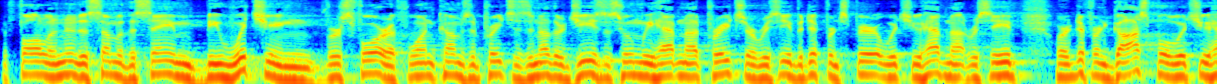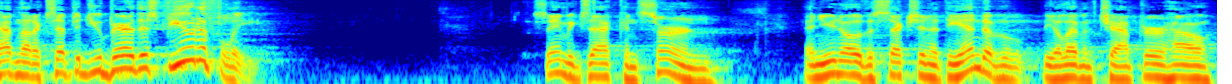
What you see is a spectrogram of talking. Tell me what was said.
have fallen into some of the same bewitching, verse 4, if one comes and preaches another Jesus whom we have not preached, or receive a different spirit which you have not received, or a different gospel which you have not accepted, you bear this beautifully. Same exact concern. And you know the section at the end of the 11th chapter, how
